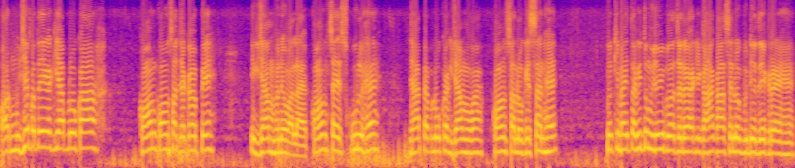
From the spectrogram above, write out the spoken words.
और मुझे बताइएगा कि आप लोग का कौन कौन सा जगह पे एग्ज़ाम होने वाला है। कौन सा स्कूल है जहाँ पे आप लोग का एग्ज़ाम होगा? कौन सा लोकेशन है? क्योंकि भाई तभी तो मुझे भी पता चलेगा कि कहाँ कहाँ से लोग वीडियो देख रहे हैं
